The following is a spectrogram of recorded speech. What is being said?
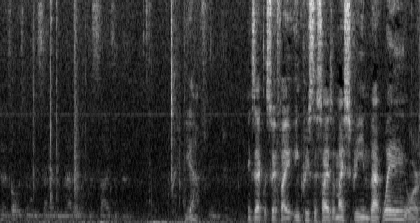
And it's always gonna be centered no matter what the size of the Yeah, screen exactly. So if I increase the size of my screen that way, or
